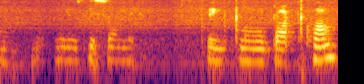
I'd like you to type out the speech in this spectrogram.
Uh, use this only figma.com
